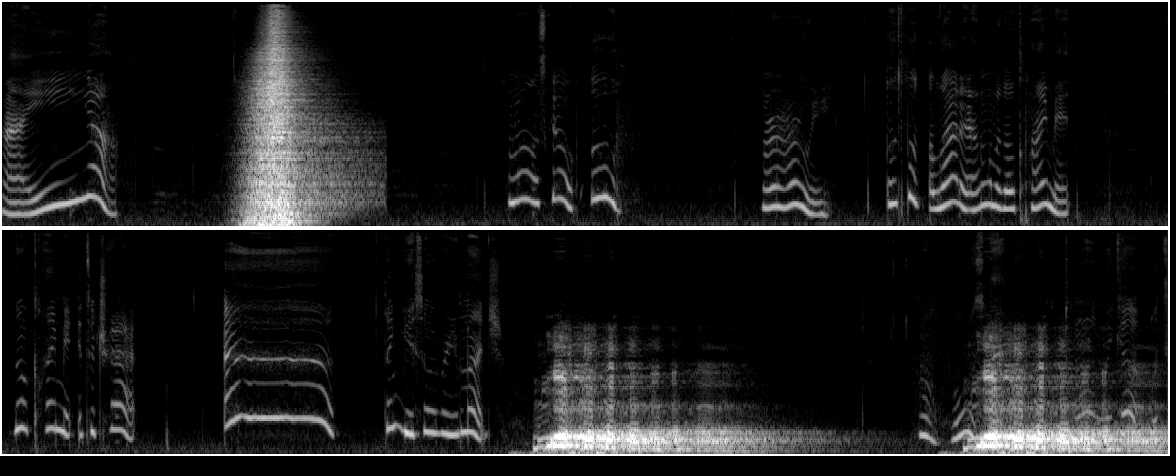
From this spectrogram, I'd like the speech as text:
Hiya. Come on, let's go. Ooh. Where are we? Oh, look, a ladder. I'm gonna go climb it. No, climb it. It's a trap. Ah! Thank you so very much. Oh, what was that? Come on, wake up. Let's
